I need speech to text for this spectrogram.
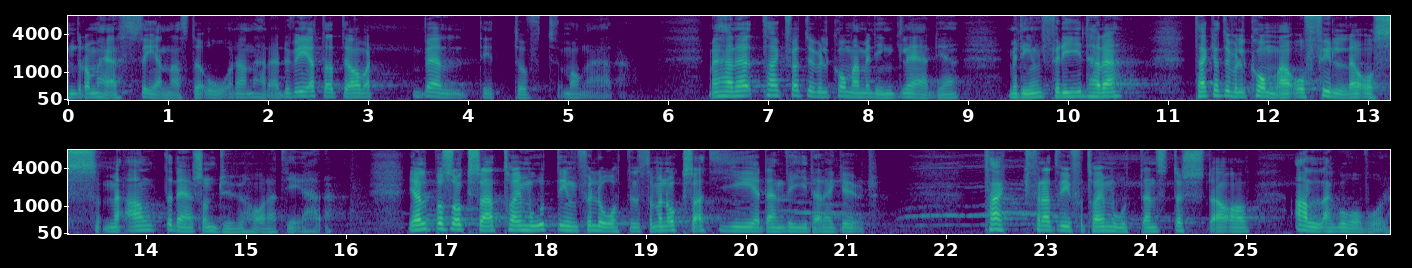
under de här senaste åren. Herre. Du vet att det har varit väldigt tufft för många. Herre. Men Herre, tack för att du vill komma med din glädje, med din frid, Herre. Tack att du vill komma och fylla oss med allt det där som du har att ge, Herre. Hjälp oss också att ta emot din förlåtelse, men också att ge den vidare, Gud. Tack för att vi får ta emot den största av alla gåvor,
